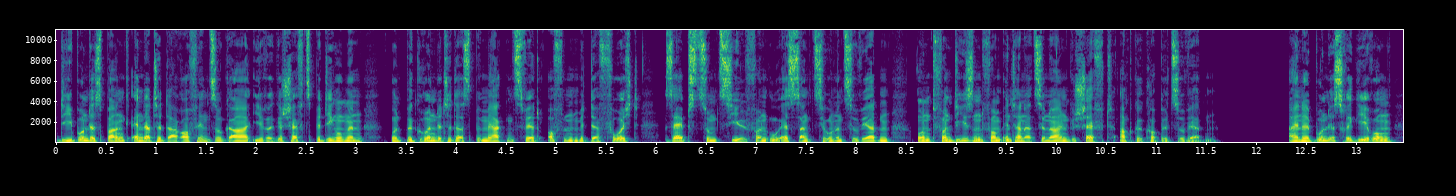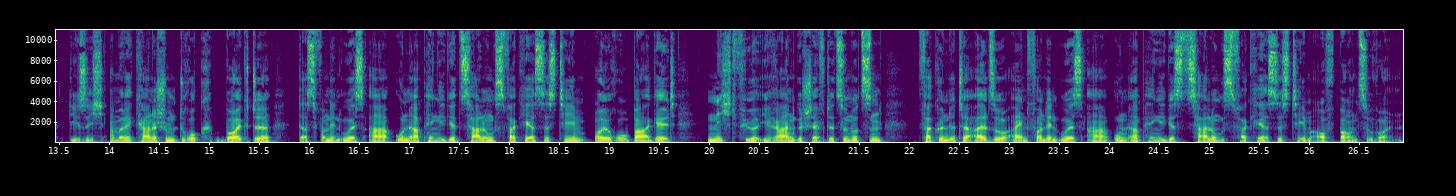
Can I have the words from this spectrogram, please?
die Bundesbank änderte daraufhin sogar ihre Geschäftsbedingungen und begründete das bemerkenswert offen mit der Furcht, selbst zum Ziel von US-Sanktionen zu werden und von diesen vom internationalen Geschäft abgekoppelt zu werden. Eine Bundesregierung, die sich amerikanischem Druck beugte, das von den USA unabhängige Zahlungsverkehrssystem Euro-Bargeld nicht für Iran-Geschäfte zu nutzen, verkündete also ein von den USA unabhängiges Zahlungsverkehrssystem aufbauen zu wollen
